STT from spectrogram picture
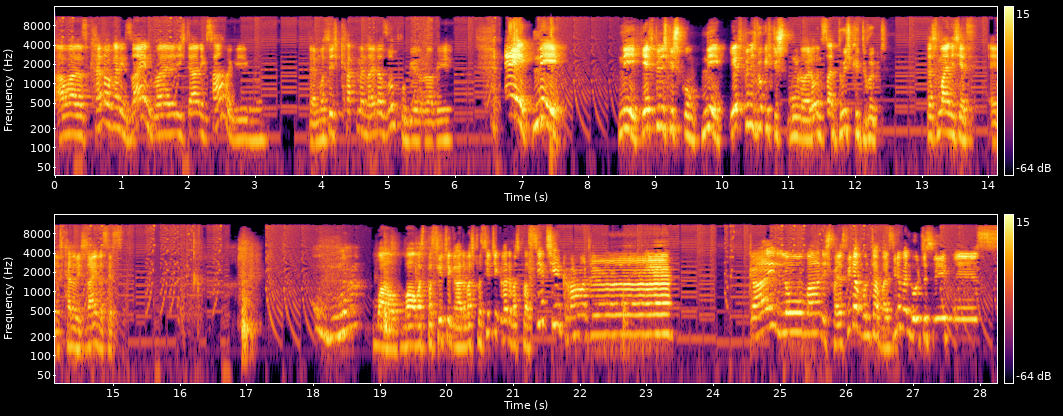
Aber das kann doch gar nicht sein, weil ich da nichts habe gegen. Dann muss ich Cutman leider so probieren, oder wie? Ey, nee! Nee, jetzt bin ich gesprungen. Nee, jetzt bin ich wirklich gesprungen, Leute. Und es hat durchgedrückt. Das meine ich jetzt. Ey, das kann doch nicht sein, dass jetzt... Wow, wow, was passiert hier gerade? Was passiert hier gerade? Was passiert hier gerade? Geilo, Mann. Ich falle jetzt wieder runter, weil es wieder mein nulltes Leben ist.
